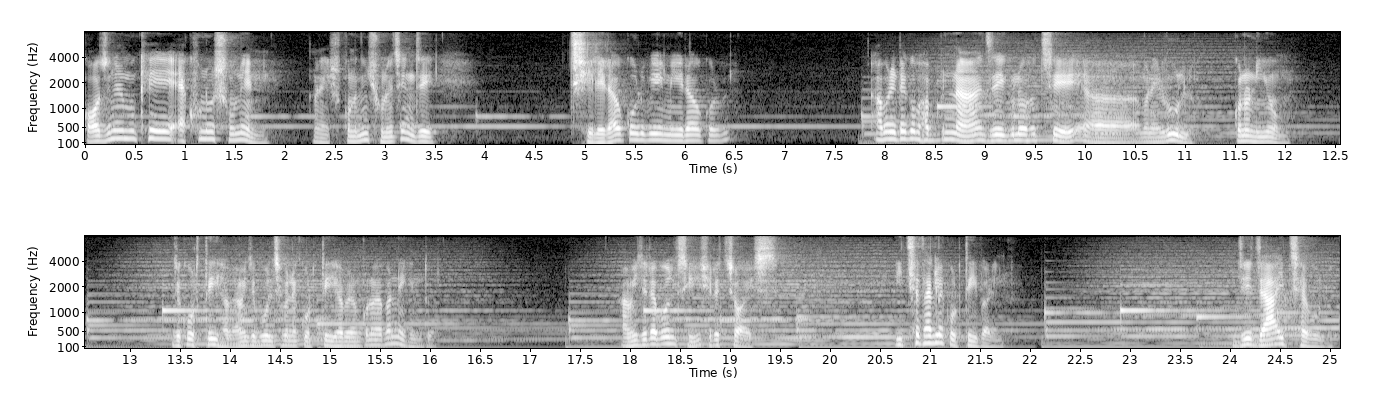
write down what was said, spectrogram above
কজনের মুখে এখনও শোনেন? মানে কোনোদিন শুনেছেন যে ছেলেরাও করবে, মেয়েরাও করবে? আবার এটাকে ভাববেন না যে এগুলো হচ্ছে মানে রুল, কোনো নিয়ম যে করতেই হবে। আমি যে বলছি মানে করতেই হবে এরকম কোনো ব্যাপার নেই কিন্তু। আমি যেটা বলছি সেটা চয়েস ইচ্ছে থাকলে করতেই পারেন। যে যা ইচ্ছা বলুক।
